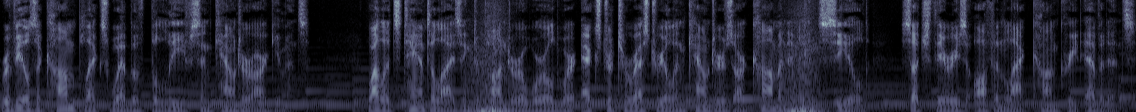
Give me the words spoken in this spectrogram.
reveals a complex web of beliefs and counter-arguments. While it's tantalizing to ponder a world where extraterrestrial encounters are common and concealed, such theories often lack concrete evidence.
